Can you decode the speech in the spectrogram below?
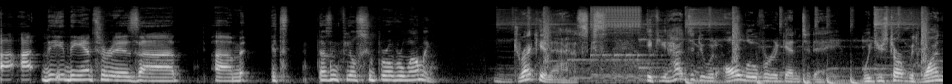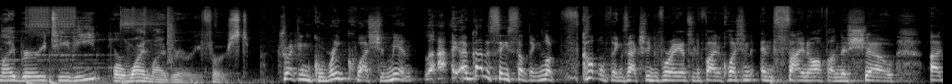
I, I, the, the answer is uh, um, it doesn't feel super overwhelming. Drekken asks If you had to do it all over again today, would you start with Wine Library TV or Wine Library first? Drekken, great question. Man, I, have got to say something. Look, a couple things actually before I answer the final question and sign off on this show. Uh,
